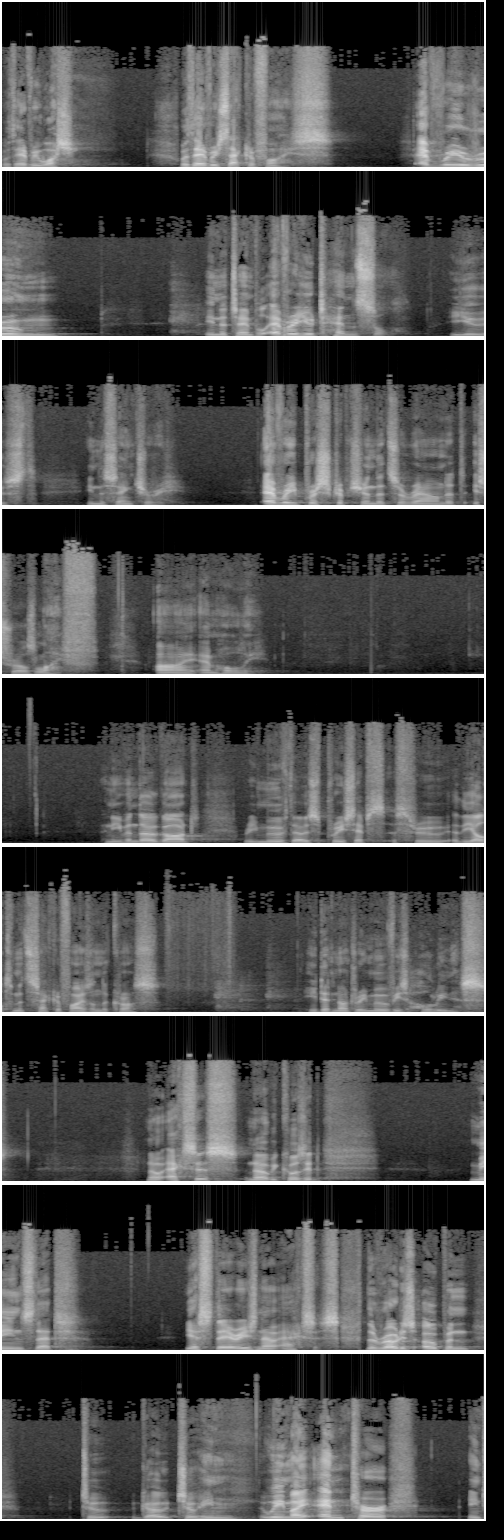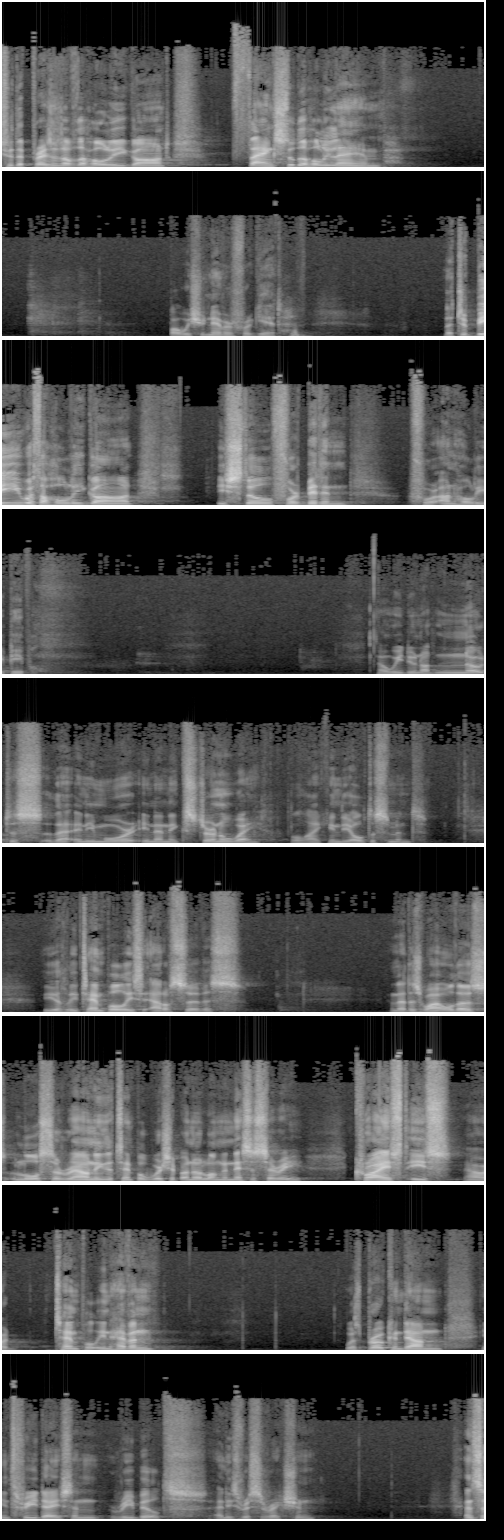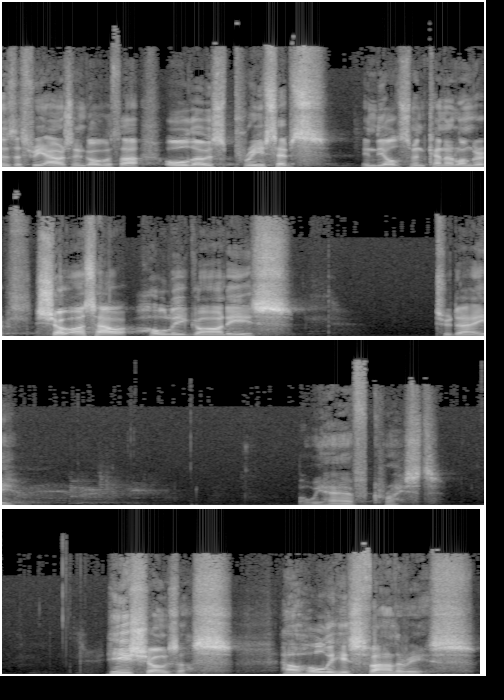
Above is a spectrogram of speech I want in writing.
with every washing, with every sacrifice, every room in the temple, every utensil used in the sanctuary, every prescription that surrounded Israel's life I am holy. And even though God removed those precepts through the ultimate sacrifice on the cross, He did not remove His holiness. No access, no, because it means that, yes, there is no access. The road is open to go to Him. We may enter into the presence of the Holy God thanks to the Holy Lamb. But we should never forget that to be with a holy God is still forbidden for unholy people. Now, we do not notice that anymore in an external way, like in the Old Testament. The earthly temple is out of service. And that is why all those laws surrounding the temple worship are no longer necessary. Christ is our temple in heaven, was broken down in three days and rebuilt at his resurrection. And since the three hours in Golgotha, all those precepts in the Old Testament can no longer show us how holy God is today. But we have Christ. He shows us how holy His Father is.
